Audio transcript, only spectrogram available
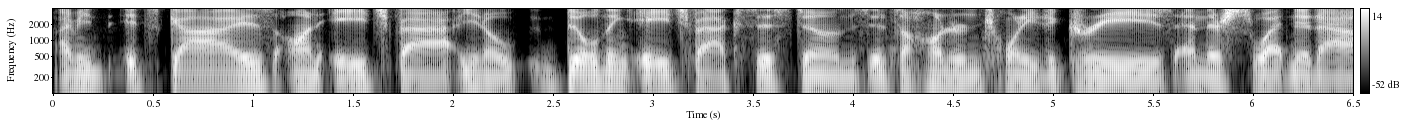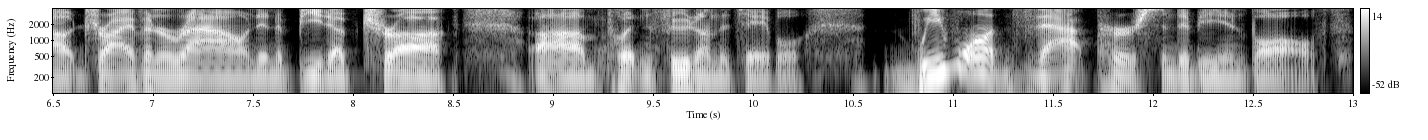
I mean, it's guys on HVAC, you know, building HVAC systems, it's 120 degrees and they're sweating it out, driving around in a beat up truck uh, um, putting food on the table. We want that person to be involved.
